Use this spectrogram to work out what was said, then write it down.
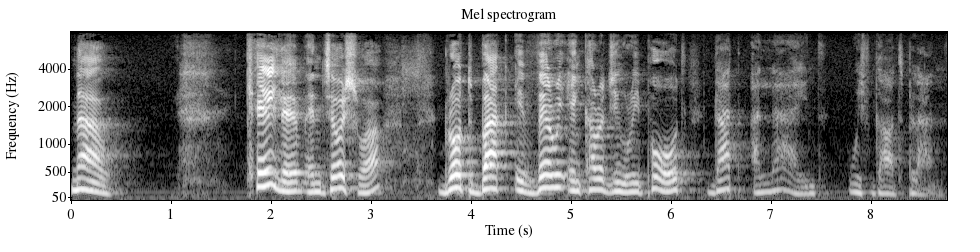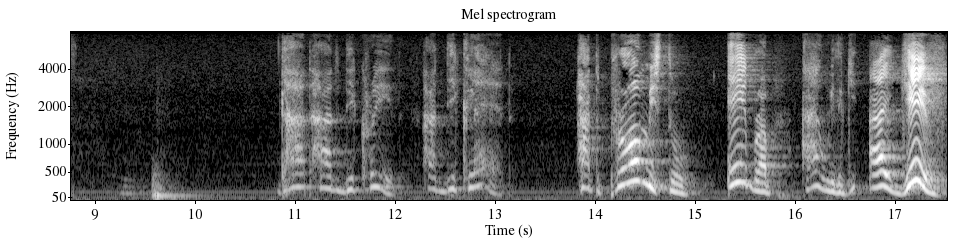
Now, Caleb and Joshua brought back a very encouraging report that aligned with God's plans. God had decreed, had declared, had promised to Abraham, I will give, I give.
